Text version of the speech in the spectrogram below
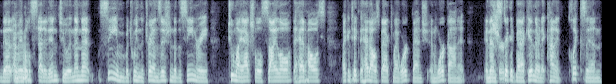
that I'm mm-hmm. able to set it into. And then that seam between the transition to the scenery to my actual silo, the head house, I can take the head house back to my workbench and work on it and then Sure. stick it back in there and it kind of clicks in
